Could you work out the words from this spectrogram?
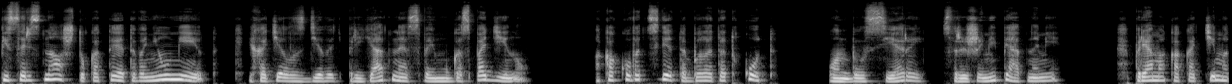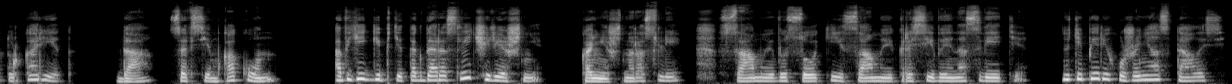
Писарь знал, что коты этого не умеют, и хотел сделать приятное своему господину. А какого цвета был этот кот? Он был серый, с рыжими пятнами. Прямо как от Тима Туркарет. Да, совсем как он. А в Египте тогда росли черешни? Конечно, росли. Самые высокие и самые красивые на свете. Но теперь их уже не осталось.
